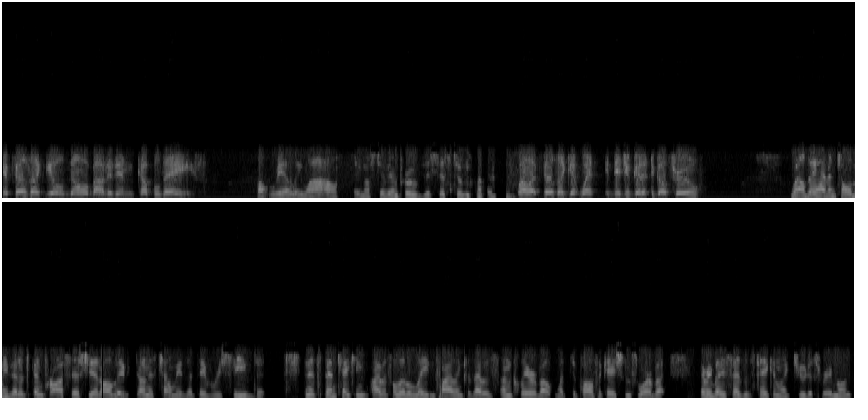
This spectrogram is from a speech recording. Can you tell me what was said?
It feels like you'll know about it in a couple days. Oh, really? Wow. They must have improved the system. Well, it feels like it went. Did you get it to go through? Well, they haven't told me that it's been processed yet. All they've done is tell me that they've received it. And it's been taking, I was a little late in filing because I was unclear about what the qualifications were, but everybody says it's taken like two to three months.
